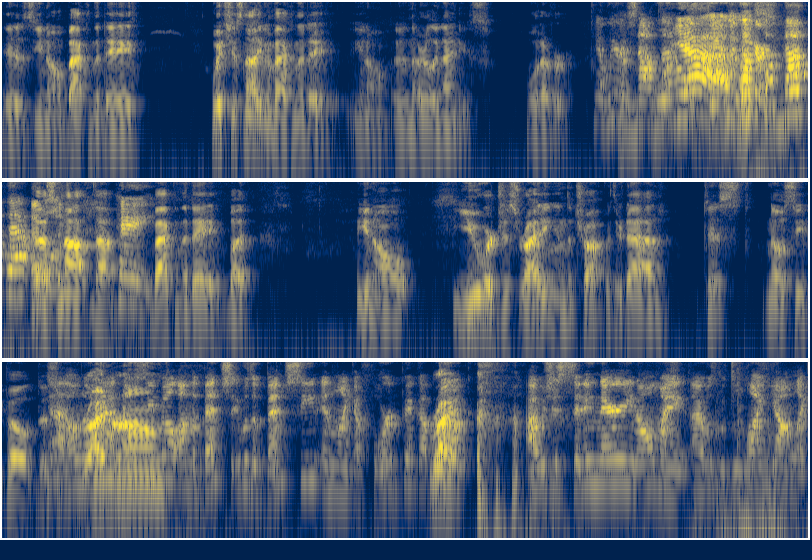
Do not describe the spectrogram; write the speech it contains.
Is you know back in the day, which is not even back in the day. You know, in the early '90s, whatever. Yeah, we are That's- not that Well, old. yeah. We are not that That's old. not that Hey. back in the day, but you know, you were just riding in the truck with your dad, just no seatbelt, just yeah, oh, no, riding yeah, around. No seatbelt on the bench. It was a bench seat in like a Ford pickup right. truck. I was just sitting there, you know. My I was li- young, like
